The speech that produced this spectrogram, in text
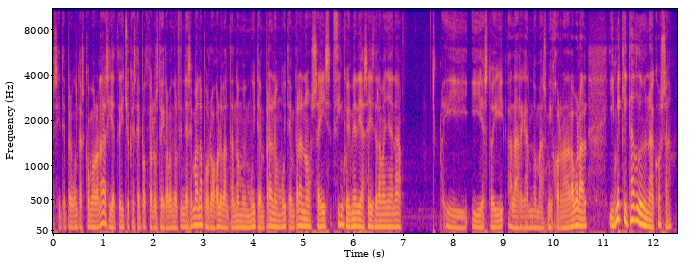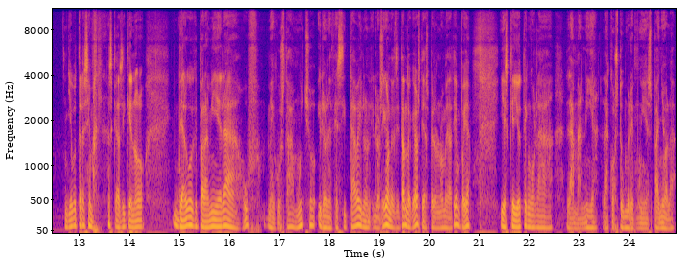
si te preguntas cómo lo harás, y ya te he dicho que este podcast lo estoy grabando el fin de semana, pues lo hago levantándome muy temprano, muy temprano, 6, 5 y media, 6 de la mañana, y, y estoy alargando más mi jornada laboral. Y me he quitado de una cosa, llevo tres semanas casi que no de algo que para mí era, uff, me gustaba mucho y lo necesitaba y lo, sigo necesitando, que hostias, pero no me da tiempo ya. Y es que yo tengo la, la manía, la costumbre muy española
